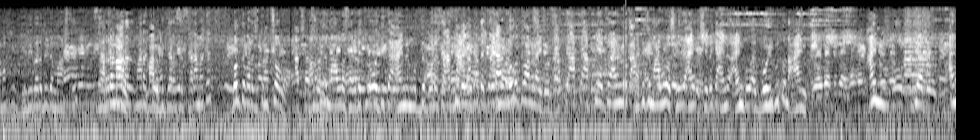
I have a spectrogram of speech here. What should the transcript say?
আমাকে ডেলিভারি দুটো মাস স্যার মারা মারা কি অধিকার আছে স্যার আমাকে বলতে পারে তুমি চলো। আমাকে মারলো স্যার এটা কি ওইদিকে আইনের মধ্যে পড়ে? আপনি লোক অন্যায় আইন লোক আমাকে মারলো সেই আইন সেটাকে আইন আইন বহির্ভূত না আইন আইন আইন।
